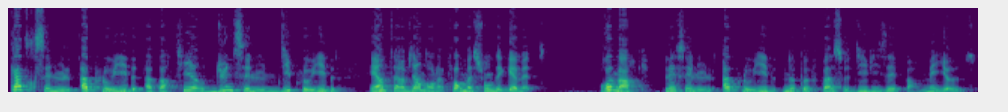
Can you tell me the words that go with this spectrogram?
4 cellules haploïdes à partir d'une cellule diploïde et intervient dans la formation des gamètes. Remarque, les cellules haploïdes ne peuvent pas se diviser par méiose.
